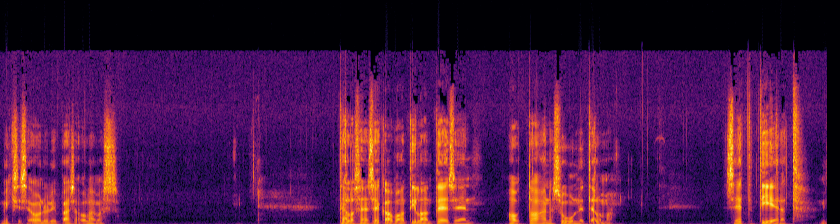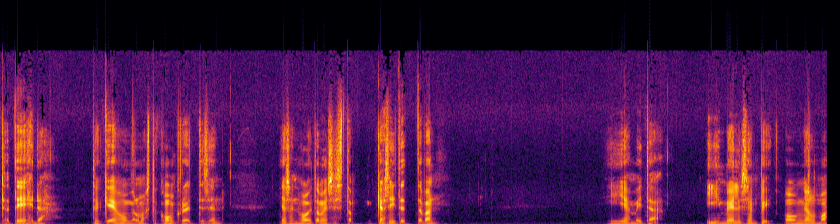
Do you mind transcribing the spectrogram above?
miksi se on ylipäänsä olemassa. Tällaiseen sekavaan tilanteeseen auttaa aina suunnitelma. Se, että tiedät, mitä tehdä, tekee ongelmasta konkreettisen ja sen hoitamisesta käsitettävän. Ja mitä ihmeellisempi ongelma,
